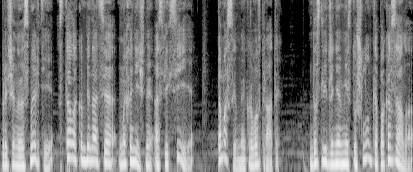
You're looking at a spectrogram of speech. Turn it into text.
Причиною смерті стала комбінація механічної асфіксії та масивної крововтрати. Дослідження вмісту шлунка показало,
